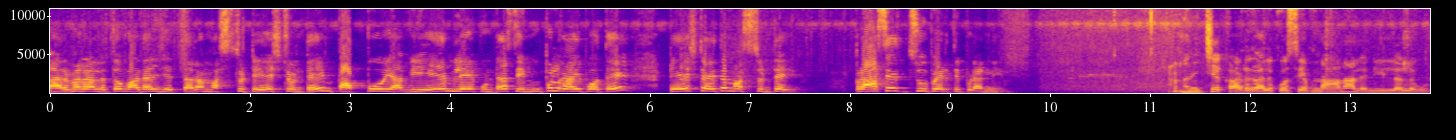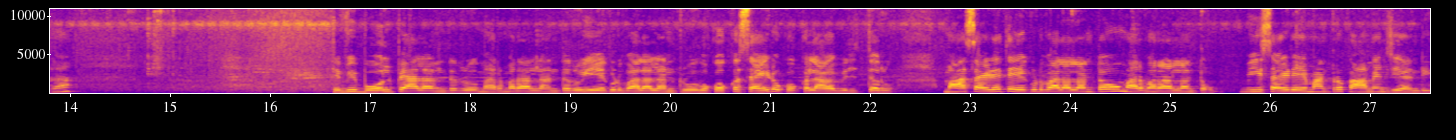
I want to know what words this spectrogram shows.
మరమరాలతో వడలు చేస్తారా? మస్తు టేస్ట్ ఉంటాయి. పప్పు అవి ఏం లేకుండా సింపుల్గా అయిపోతాయి టేస్ట్ అయితే మస్తు ఉంటాయి. ప్రాసెస్ చూపెడుతుంది ఇప్పుడు అన్నీ. మంచిగా కడగాలి కొద్దిసేపు నానాలి నీళ్ళల్లో కూడా. ఇవి బోల్ ప్యాలు అంటారు మరమరాలు అంటారు ఏకుడు బాలాలు అంటారు. ఒక్కొక్క సైడ్ ఒక్కొక్కలాగా వెళ్తారు మా సైడ్ అయితే ఏకుడు బాలాలు అంటాం మరమరాలు అంటాం. మీ సైడ్ ఏమంటారో కామెంట్ చేయండి.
